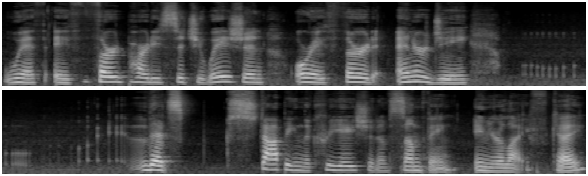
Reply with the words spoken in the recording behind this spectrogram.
with a third party situation or a third energy that's stopping the creation of something in your life, okay?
